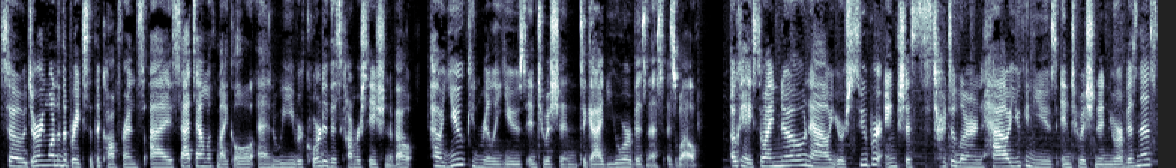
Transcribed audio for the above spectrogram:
So during one of the breaks at the conference, I sat down with Michael and we recorded this conversation about how you can really use intuition to guide your business as well. Okay, so I know now you're super anxious to start to learn how you can use intuition in your business.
